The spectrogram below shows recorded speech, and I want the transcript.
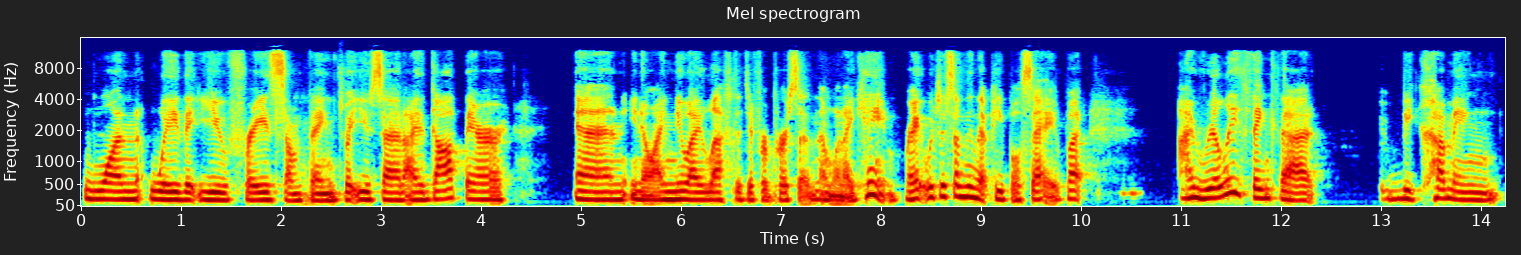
one way that you phrased something, what you said. I got there and, you know, I knew I left a different person than when I came, right? Which is something that people say. But I really think that becoming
